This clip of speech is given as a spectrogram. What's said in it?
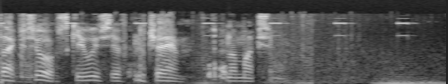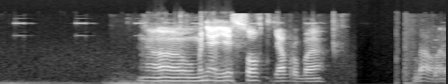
Так, все, скиллы все включаем на максимум. А, у меня есть софт, я врубаю. Давай.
